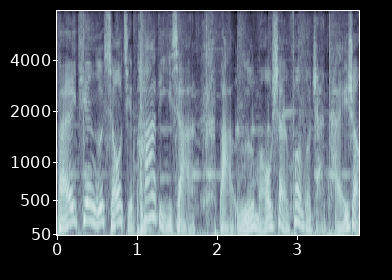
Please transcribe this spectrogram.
白天鹅小姐啪的一下把鹅毛扇放到展台上，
